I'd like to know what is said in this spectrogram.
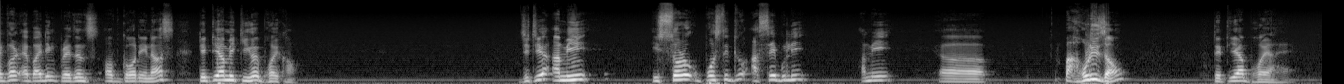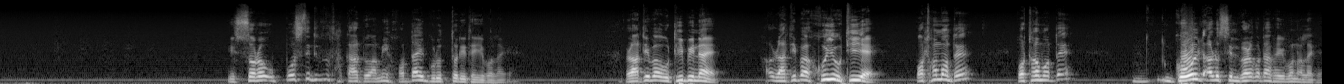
ever abiding presence of God in us তেতিয়া আমি কি হয় ভয় খাওঁ। যেতিয়া আমি ঈশ্বৰৰ উপস্থিতিটো আছে বুলি আমি পাহৰি যাওঁ তেতিয়া ভয় আহে। ঈশ্বৰৰ উপস্থিতিটো থকাটো আমি সদায় গুৰুত্ব দি থাকিব লাগে। ৰাতিপুৱা উঠি পিনাই ৰাতিপুৱা শুই উঠিয়ে প্ৰথমতে প্ৰথমতে গ'ল্ড আৰু চিলভাৰৰ কথা ভাবিব নালাগে।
